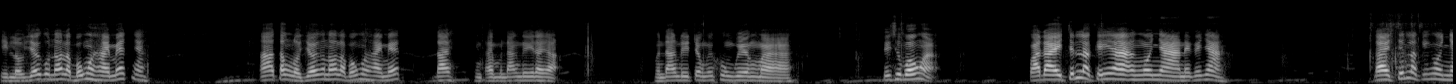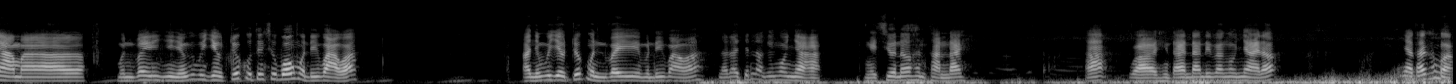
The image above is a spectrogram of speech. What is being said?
Thì lộ giới của nó là 42 mét nha. À, tổng lộ giới của nó là 42 mét. Đây hiện tại mình đang đi đây ạ. À. mình đang đi trong cái khuôn viên mà tuyến số 4 ạ. À. và đây chính là cái à, ngôi nhà này cả nhà. Đây chính là cái ngôi nhà mà mình vay những cái video trước của tuyến số 4 mình đi vào á à, những video trước mình vay mình đi vào á là đây chính là cái ngôi nhà ngày xưa nó hình thành đây. Đó và hiện tại đang đi vào ngôi nhà đó. Nhà thấy không ạ?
